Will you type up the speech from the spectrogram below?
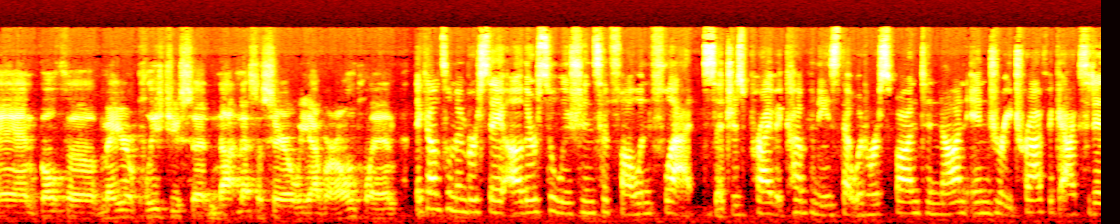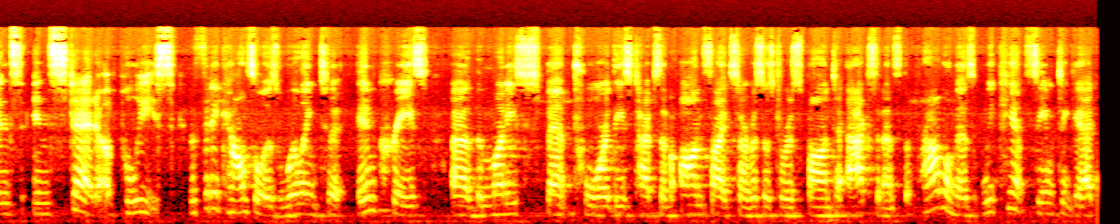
And both the mayor and police chief said, not necessary, we have our own plan. the council members say other solutions have fallen flat, such as private companies that would respond to non injury traffic accidents instead of police. The city council is willing to increase uh, the money spent toward these types of on-site services to respond to accidents. The problem is we can't seem to get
